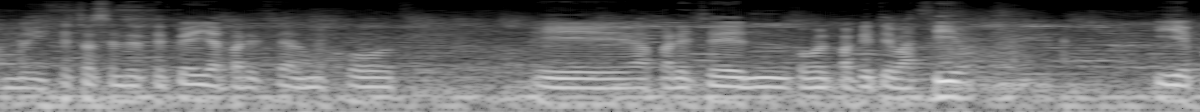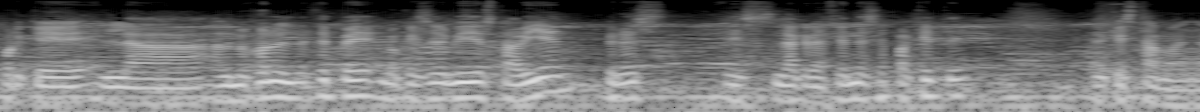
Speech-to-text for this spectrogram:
cuando ingestas el DCP y aparece a lo mejor eh, aparece el- como el paquete vacío y es porque la- a lo mejor el DCP lo que es el vídeo está bien, pero es, es la creación de ese paquete el que está mal.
